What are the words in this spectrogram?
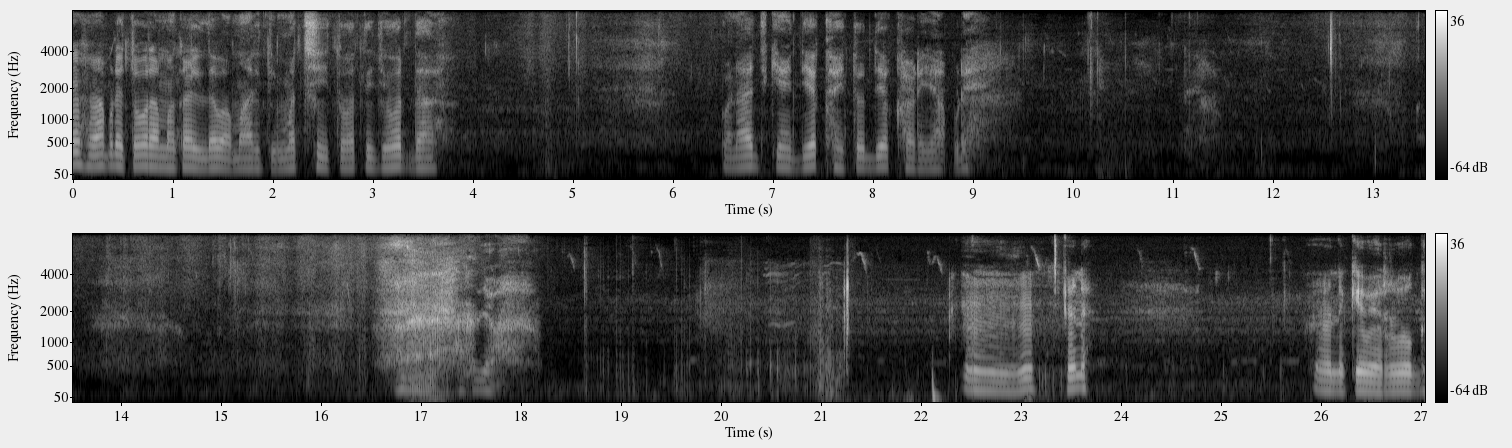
આહ, આપણે ચોરામાં કાલ દવા મારી હતી. મચ્છી તો હતી જોરદાર. પણ આજ ક્યાંય દેખાય તો દેખાડીએ આપણે. હે ને? આને કહેવાય રોગ.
